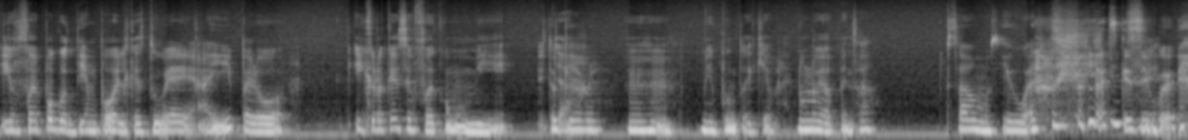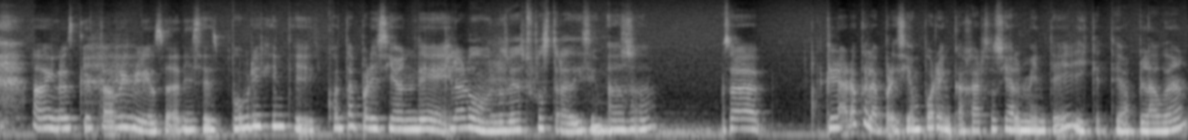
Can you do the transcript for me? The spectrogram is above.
y fue poco tiempo el que estuve ahí, pero, y creo que ese fue como mi... Tu quiebre. Ujú, mi punto de quiebre, no lo había pensado. Estábamos igual. es que sí, Sí. fue. Ay, no, es que está horrible. O sea, dices, pobre gente, cuánta presión de. Claro, los ves frustradísimos. Ajá. O sea, claro que la presión por encajar socialmente y que te aplaudan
